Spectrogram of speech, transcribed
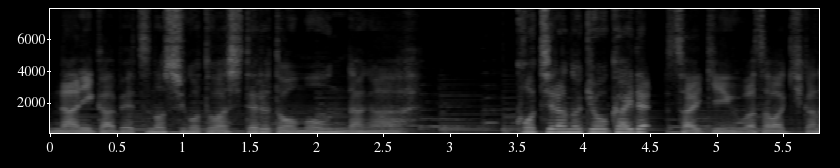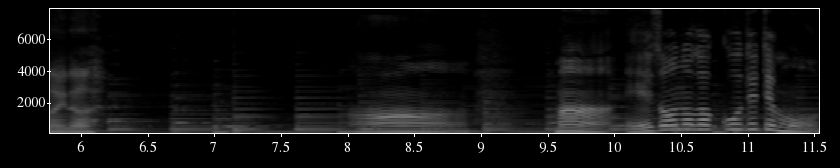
何か別の仕事はしてると思うんだがこちらの業界で最近噂は聞かないな。あーまあ映像の学校出ても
